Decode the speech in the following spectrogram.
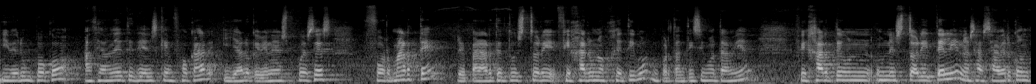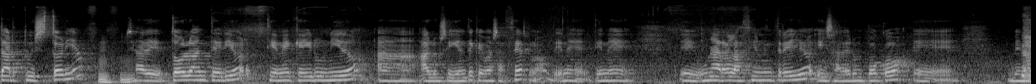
y ver un poco hacia dónde te tienes que enfocar. Y ya lo que viene después es formarte, prepararte tu story, fijar un objetivo, importantísimo también, fijarte un, storytelling, o sea, saber contar tu historia, o sea, de todo lo anterior tiene que ir unido a, lo siguiente que vas a hacer, ¿no? Tiene, tiene eh, una relación entre ello y saber un poco eh, vender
